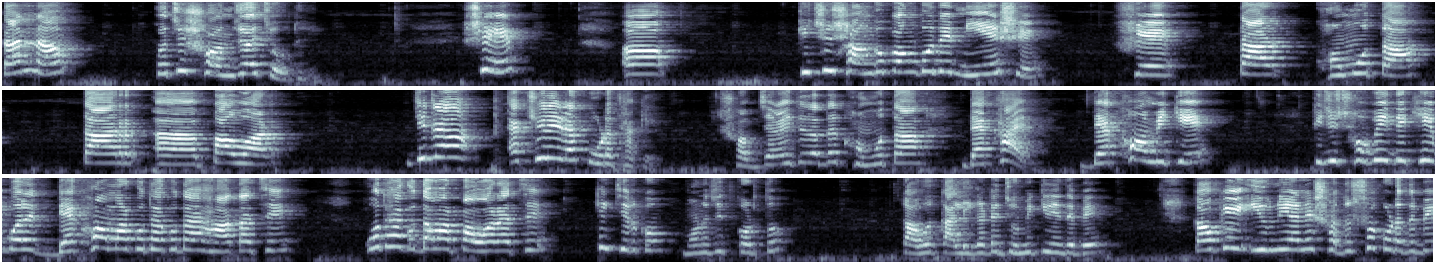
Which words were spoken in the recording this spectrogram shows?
তার নাম হচ্ছে সঞ্জয় চৌধুরী। সে কিছু সাঙ্গপাঙ্গদের নিয়ে এসে, সে তার ক্ষমতা, তার পাওয়ার যেটা অ্যাকচুয়ালি এরা করে থাকে। সব জায়গায় তো তাদের ক্ষমতা দেখায়। দেখো আমি কে। কিছু ছবি দেখিয়ে বলে, দেখো আমার কোথায় কোথায় হাত আছে, কোথায় কোথায় আমার পাওয়ার আছে। ঠিক যেরকম মনোজিৎ করতো। কাউকে কালীঘাটে জমি কিনে দেবে, কাউকে ইউনিয়নের সদস্য করে দেবে,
